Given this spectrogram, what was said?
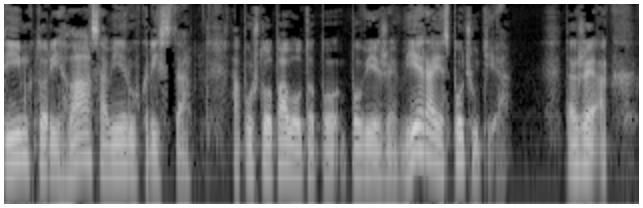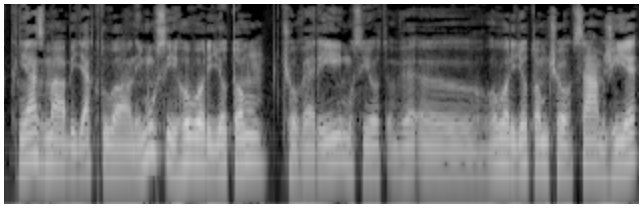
tým, ktorý hlása vieru v Krista. A poštol Pavol to povie, že viera je z počutia. Takže ak kňaz má byť aktuálny, musí hovoriť o tom, čo verí, musí e, hovoriť o tom, čo sám žije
